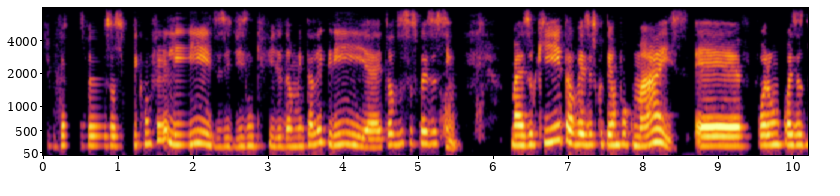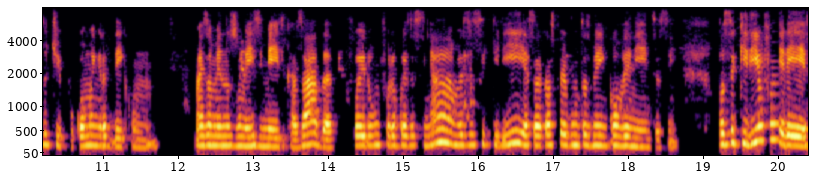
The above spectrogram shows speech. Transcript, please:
Tipo, as pessoas ficam felizes e dizem que filho dá muita alegria e todas essas coisas assim. Mas o que talvez eu escutei um pouco mais é, foram coisas do tipo, como eu engravidei com mais ou menos um mês e meio de casada, foram, foram coisas assim, ah, mas você queria, sabe aquelas perguntas meio inconvenientes, assim. Você queria ou querer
